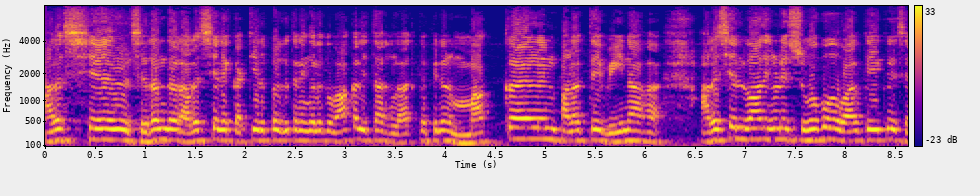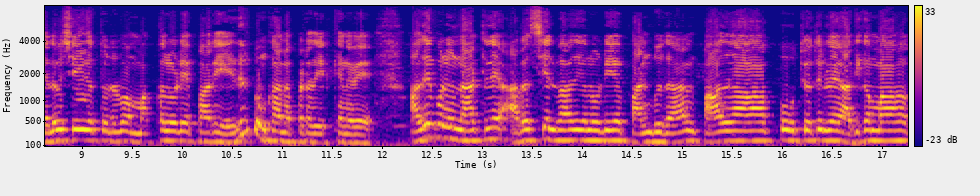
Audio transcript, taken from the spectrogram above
அரசியல் சிறந்த ஒரு அரசியலை கட்டியிருப்பதற்கு எங்களுக்கு வாக்களித்தார்கள். அதற்கு பின்னர் மக்களின் பணத்தை வீணாக அரசியல்வாதிகளுடைய சுகபோக வாழ்க்கைக்கு செலவு செய்வது தொடர்பாக மக்களுடைய பாரிய எதிர்ப்பும் காணப்பட்டது ஏற்கனவே. அதே போல நாட்டிலே அரசியல்வாதிகளுடைய பண்புதான் பாதுகாப்பு உத்தியோகத்திலே அதிகமாக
